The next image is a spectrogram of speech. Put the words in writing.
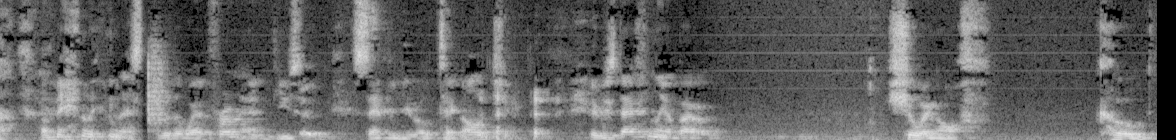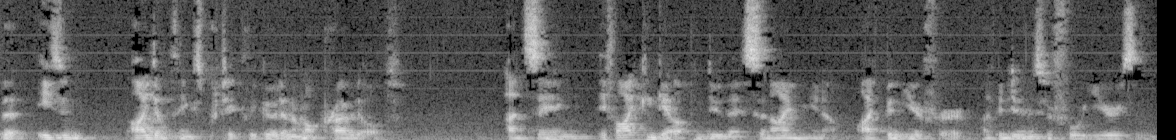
a mailing list with a web front end using seven year old technology. It was definitely about showing off code that isn't, I don't think is particularly good and I'm not proud of. And saying, if I can get up and do this, and I'm, you know, I've been here for, I've been doing this for four years and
